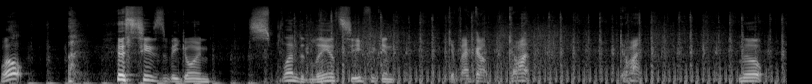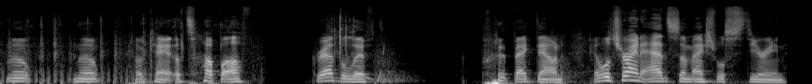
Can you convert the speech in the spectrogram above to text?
Well, this seems to be going splendidly. Let's see if we can get back up. Come on. Come on. No, no, no. Okay, let's hop off. Grab the lift. Put it back down. And we'll try and add some actual steering.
